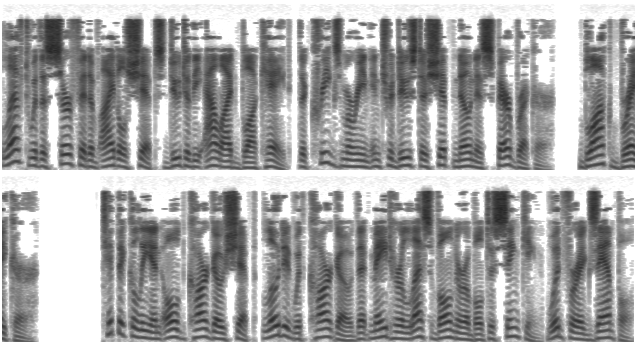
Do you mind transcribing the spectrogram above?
Left with a surfeit of idle ships due to the Allied blockade, the Kriegsmarine introduced a ship known as Speerbrecher block breaker", typically an old cargo ship, loaded with cargo that made her less vulnerable to sinking wood for example,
